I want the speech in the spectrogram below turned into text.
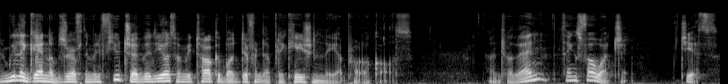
and we'll again observe them in future videos when we talk about different application layer protocols. Until then, thanks for watching. Cheers.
